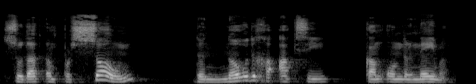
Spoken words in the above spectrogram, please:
zodat een persoon de nodige actie kan ondernemen.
